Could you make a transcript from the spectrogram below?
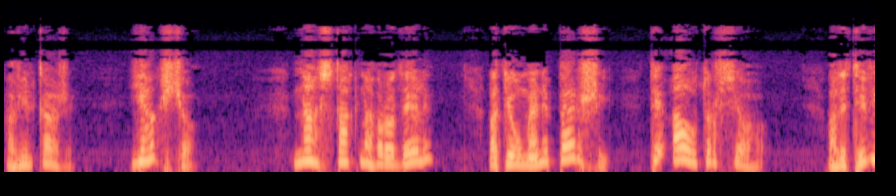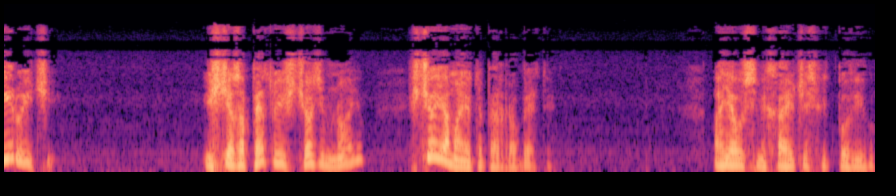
А він каже, як що? Нас так нагородили, а ти у мене перший, ти автор всього, але ти віруючий. І ще запитуєш, що зі мною? Що я маю тепер робити? А я, усміхаючись, відповів,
